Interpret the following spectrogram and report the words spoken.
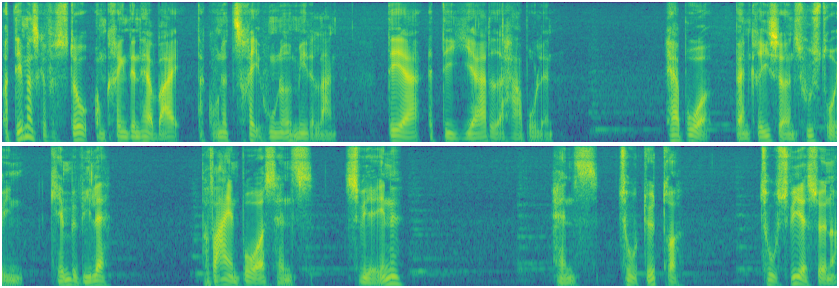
Og det, man skal forstå omkring den her vej, der kun er 300 meter lang, det er, at det er hjertet af Harboland. Her bor Bernd Grise og hans hustru i en kæmpe villa. På vejen bor også hans svigerinde, hans to døtre, to svigersønner,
